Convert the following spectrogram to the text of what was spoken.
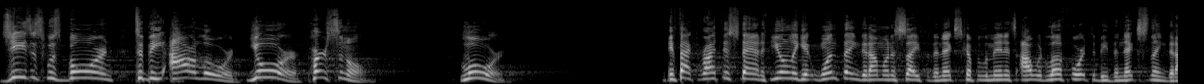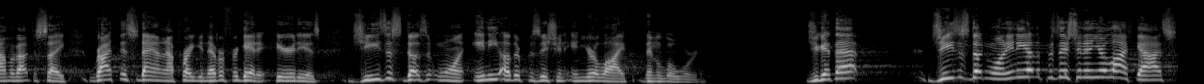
Jesus was born to be our Lord, your personal Lord. In fact, write this down. If you only get one thing that I'm going to say for the next couple of minutes, I would love for it to be the next thing that I'm about to say. Write this down, and I pray you never forget it. Here it is Jesus doesn't want any other position in your life than Lord. Did you get that? Jesus doesn't want any other position in your life, guys,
